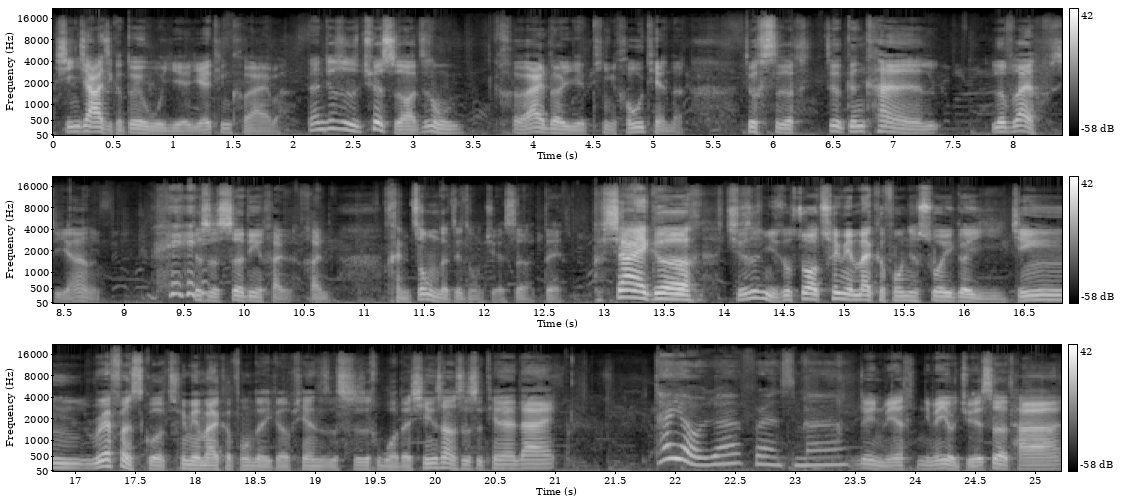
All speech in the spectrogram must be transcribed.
新加几个队伍也也挺可爱吧，但就是确实啊，这种可爱的也挺齁甜的，就是这跟看《Love Life》是一样的，就是设定很很。很重的这种角色，对。下一个，其实你就说到催眠麦克风，就说一个已经 reference 过催眠麦克风的一个片子，是我的新上司是天呆呆。他有 reference 吗？对，里面里面有角色，他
